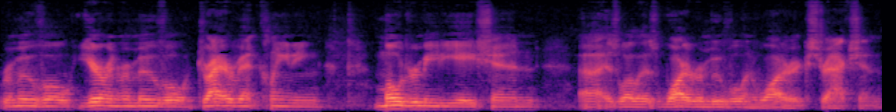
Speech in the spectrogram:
removal, urine removal, dryer vent cleaning, mold remediation, uh, as well as water removal and water extraction.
